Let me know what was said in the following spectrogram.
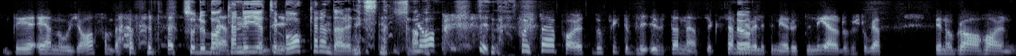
det är nog jag som behöver den Så du bara, kan ni ge tillbaka den där är ni snälla? Ja, precis. Första paret, då fick det bli utan näsduk. Sen ja. blev jag lite mer rutinerad och förstod att det är nog bra att ha en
